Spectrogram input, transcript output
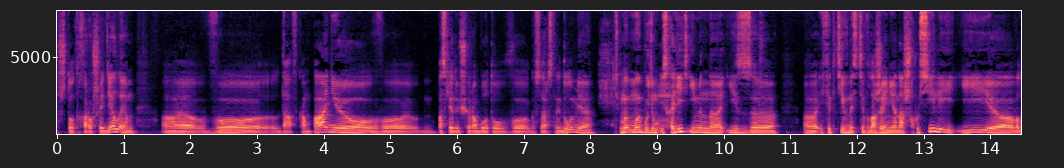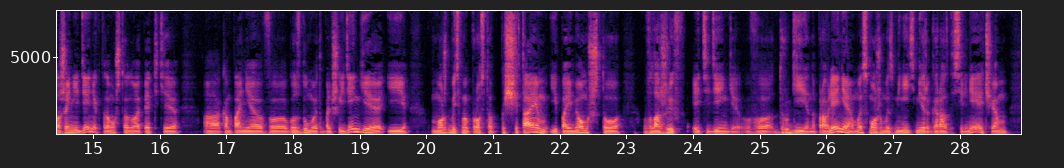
что-то хорошее делаем, в, да, в компанию, в последующую работу в Государственной Думе. Мы, мы будем исходить именно из эффективности вложения наших усилий и вложения денег, потому что, ну, опять-таки, компания в Госдуму – это большие деньги, и может быть, мы просто посчитаем и поймем, что вложив эти деньги в другие направления, мы сможем изменить мир гораздо сильнее, чем э,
